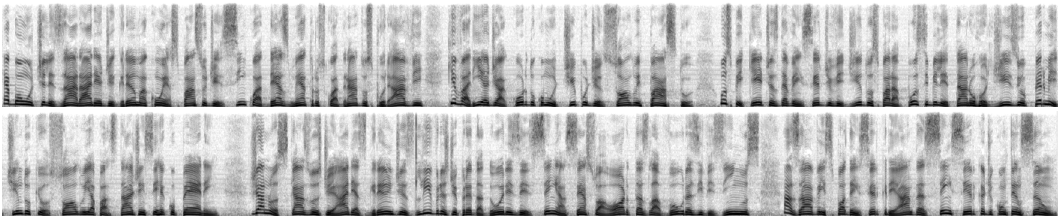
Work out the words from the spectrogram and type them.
É bom utilizar área de grama com espaço de 5 a 10 metros quadrados por ave, que varia de acordo com o tipo de solo e pasto. Os piquetes devem ser divididos para possibilitar o rodízio, permitindo que o solo e a pastagem se recuperem. Já nos casos de áreas grandes, livres de predadores e sem acesso a hortas, lavouras e vizinhos, as aves podem ser criadas sem cerca de contenção.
